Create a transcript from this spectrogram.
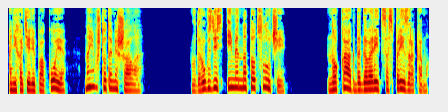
Они хотели покоя, но им что-то мешало. Вдруг здесь именно тот случай? Но как договориться с призраком?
